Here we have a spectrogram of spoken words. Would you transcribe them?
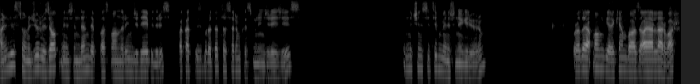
Analiz sonucu Result menüsünden deplasmanları inceleyebiliriz. Fakat biz burada tasarım kısmını inceleyeceğiz. Bunun için Stil menüsüne giriyorum. Burada yapmam gereken bazı ayarlar var.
